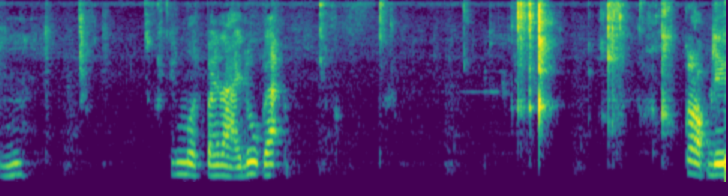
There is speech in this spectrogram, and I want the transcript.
อืมกินหมดไปหลายลูกแล้วกรอบดี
